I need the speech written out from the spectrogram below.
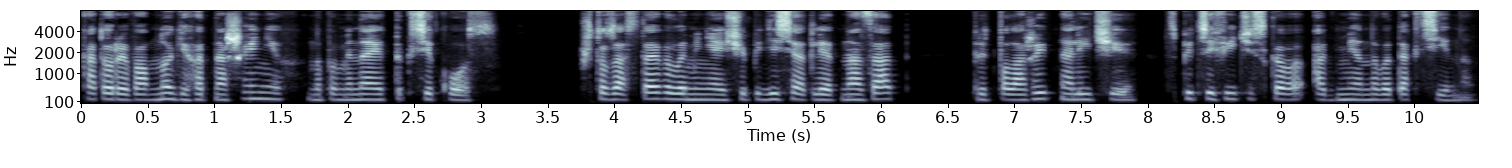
которая во многих отношениях напоминает токсикоз, что заставило меня еще 50 лет назад предположить наличие специфического обменного токсина.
